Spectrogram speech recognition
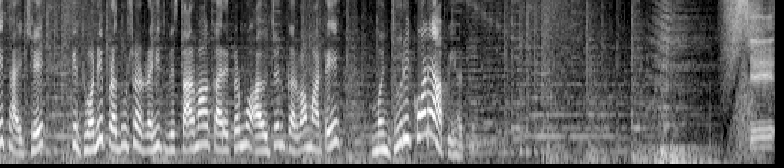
એ થાય છે કે ધ્વનિ પ્રદૂષણ રહિત વિસ્તારમાં કાર્યક્રમનું આયોજન કરવા માટે મંજૂરી કોણે આપી હતી? જે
